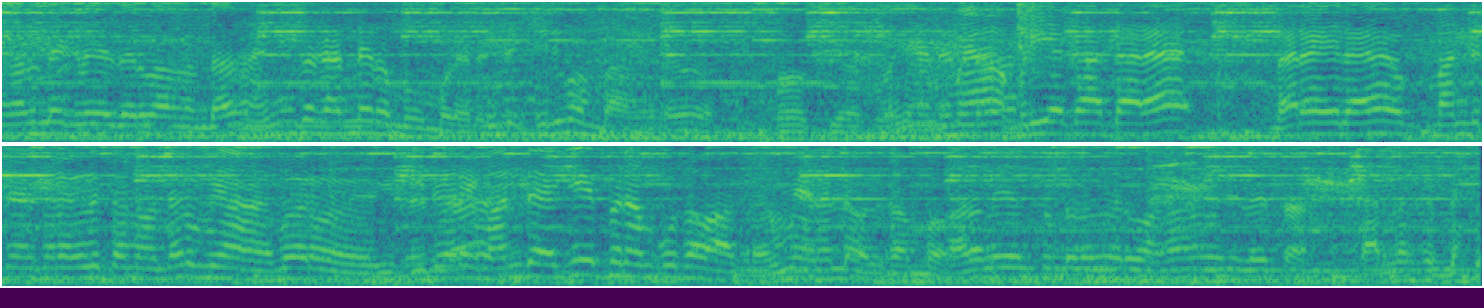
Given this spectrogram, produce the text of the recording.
கடலை கிளைய தருவாங்கண்டா உங்க கண்ணே ரொம்ப இது திருவம்பாங்க ஓகே ஓகே. அப்படியே காத்தார வரையில சில இழுத்தண்ண வந்தாலும் உண்மையா வேற இதுவரை வந்தாக்கி இப்போ நான் பூசை பார்க்குறேன் உண்மையா நல்ல ஒரு சம்பவம் கடலையில் சுண்டலும் தருவாங்க லேட்டா கடலை சுண்டல்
